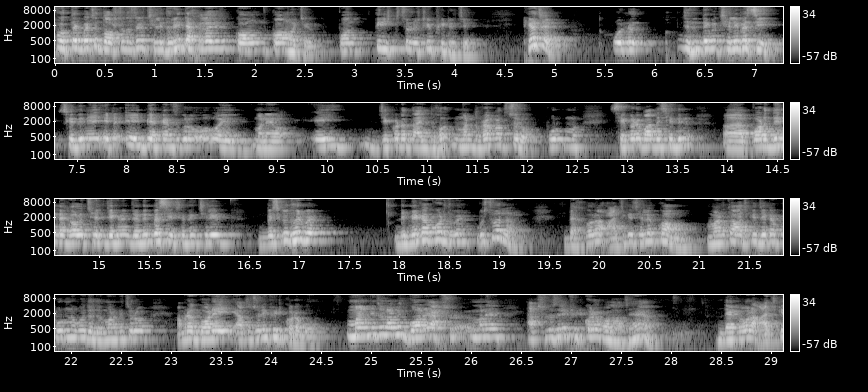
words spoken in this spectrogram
প্রত্যেক বছর দশটা দশটা ছেলে ধরেই দেখা গেছে কম কম হচ্ছে তিরিশটি, চল্লিশটি ফিট হচ্ছে। ঠিক আছে? অন্য যেদিন দেখবে ছেলে বেশি, সেদিন এটা এই ভ্যাকান্সিগুলো ওই মানে এই যে কটা দায়িত্ব মানে ধরার কথা ছিল সে করে বাদে সেদিন পরের দিন দেখা হলো ছেলে, যেখানে যেদিন বেশি, সেদিন ছেলে বেশি করে ধরবে, দিয়ে মেকআপ করে দেবে, বুঝতে পারলাম? দেখা হলো আজকে ছেলে কম মানে তো আজকে যেটা পূর্ণ করতে হতো মানে চলো আমরা গড়ে এত ছেলে ফিট করাবো। মানে চলো আমি গড়ে একশো মানে একশোটা ছেলে ফিট করার কথা আছে হ্যাঁ? দেখা হলো আজকে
